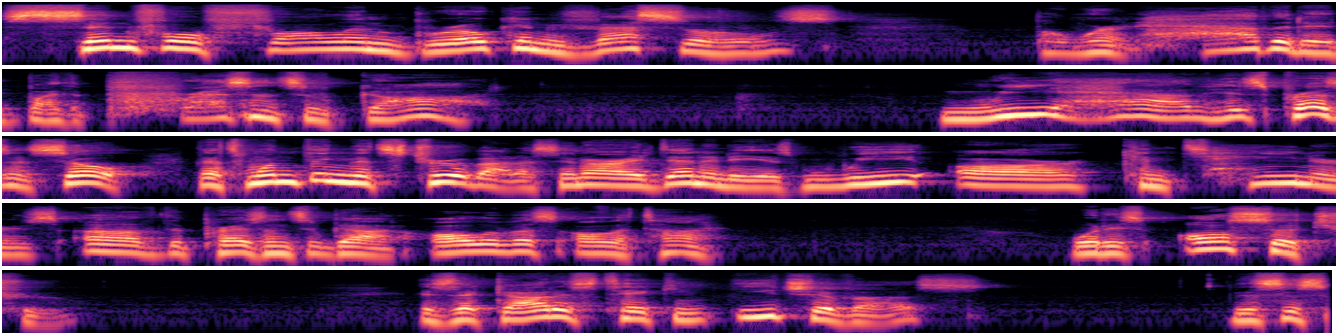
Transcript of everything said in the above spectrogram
sinful, fallen, broken vessels but we're inhabited by the presence of God. We have his presence. So that's one thing that's true about us in our identity is we are containers of the presence of God, all of us, all the time. What is also true is that God is taking each of us, this is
